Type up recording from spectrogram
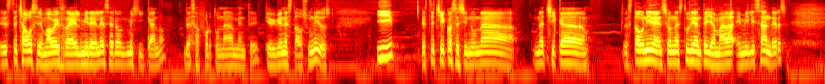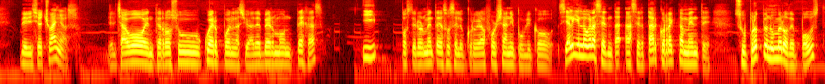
Este chavo se llamaba Israel Mireles, era un mexicano, desafortunadamente, que vivía en Estados Unidos. Y este chico asesinó una, una chica estadounidense, una estudiante llamada Emily Sanders, de 18 años. El chavo enterró su cuerpo en la ciudad de Vermont, Texas, y posteriormente a eso se le ocurrió a 4chan y publicó, si alguien logra acertar correctamente su propio número de post,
